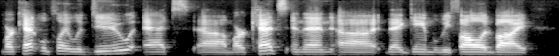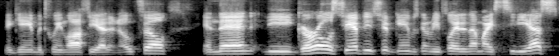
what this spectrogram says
Marquette will play Ladue at Marquette, and then that game will be followed by the game between Lafayette and Oakville. And then the girls' championship game is going to be played at MICDS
